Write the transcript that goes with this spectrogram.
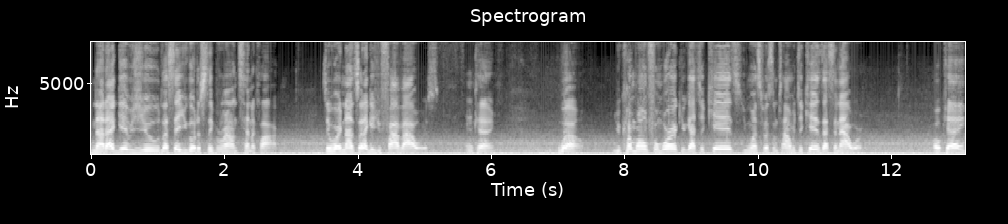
now that gives you, let's say you go to sleep around 10 o'clock so you work nine, so that gives you five hours. Okay. Well, you come home from work, you got your kids, you want to spend some time with your kids, that's an hour. Okay?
